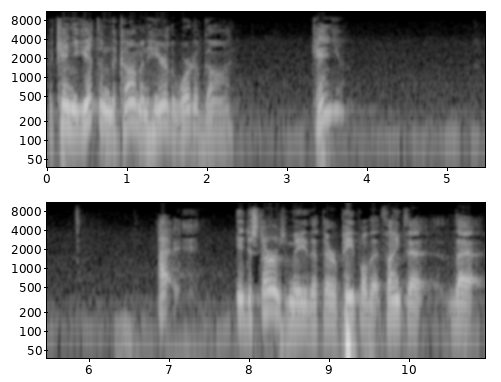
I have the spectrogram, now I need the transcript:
But can you get them to come and hear the Word of God? Can you? I, it disturbs me that there are people that think that, that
